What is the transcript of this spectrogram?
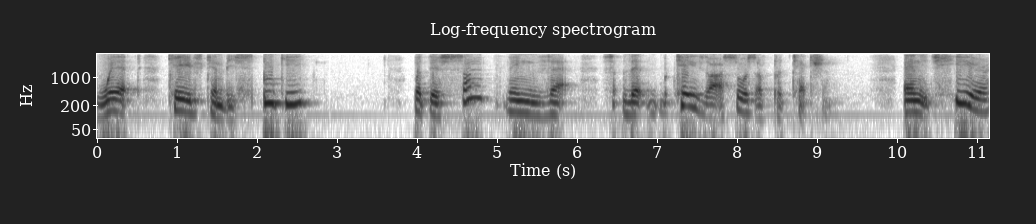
wet. Caves can be spooky. But there's something that that caves are a source of protection. And it's here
